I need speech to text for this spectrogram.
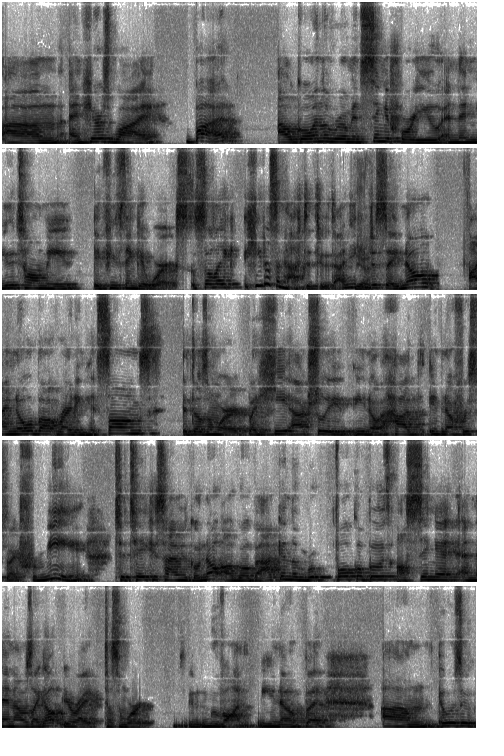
um and here's why but I'll go in the room and sing it for you, and then you tell me if you think it works. So, like, he doesn't have to do that. He yeah. can just say, No, I know about writing hit songs it doesn't work. But he actually, you know, had enough respect for me to take his time and go, no, I'll go back in the vocal booth, I'll sing it. And then I was like, oh, you're right, doesn't work. Move on, you know. But um, it was a,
